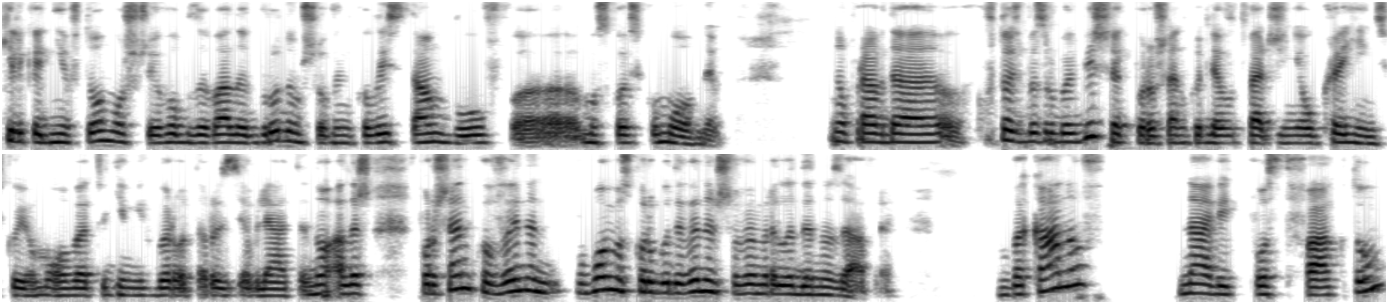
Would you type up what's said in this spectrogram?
кілька днів тому, що його обливали брудом, що він колись там був е, московськомовним. Ну, правда, хтось би зробив більше, як Порошенко, для утвердження української мови, а тоді міг би рота роззявляти. Ну, але ж Порошенко винен, по-моєму, скоро буде винен, що вимерли динозаври. Беканов навіть постфактум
